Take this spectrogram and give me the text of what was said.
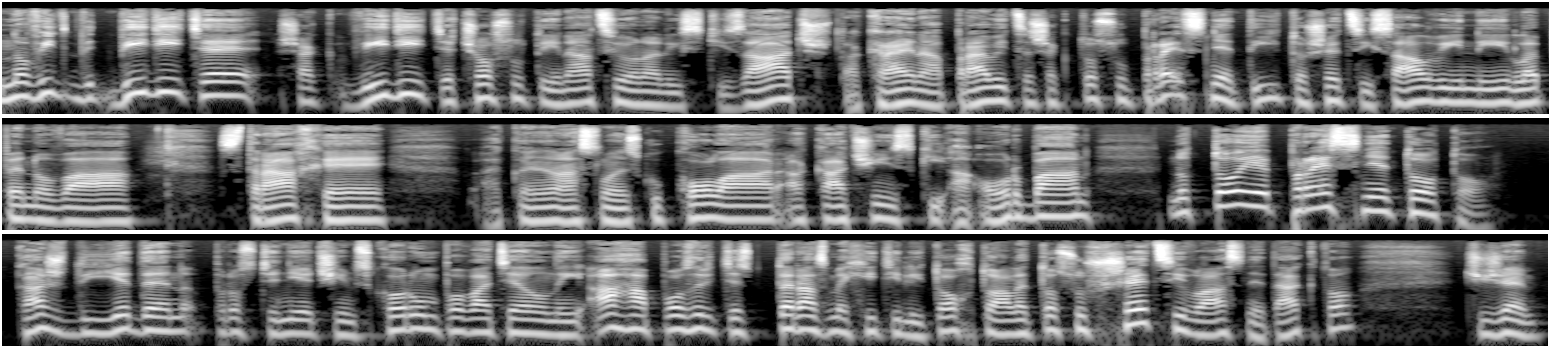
no vid, vidíte, však vidíte, čo sú tí nacionalisti zač, tá krajná pravica, však to sú presne títo všetci Salvini, Lepenová, Strache, ako na Slovensku Kolár a Kačínsky a Orbán. No to je presne toto každý jeden proste niečím skorumpovateľný. Aha, pozrite, teraz sme chytili tohto, ale to sú všetci vlastne takto. Čiže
